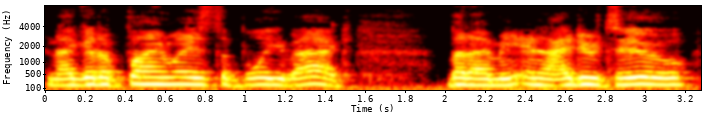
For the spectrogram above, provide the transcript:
And I got to find ways to pull you back. But I mean, and I do too.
